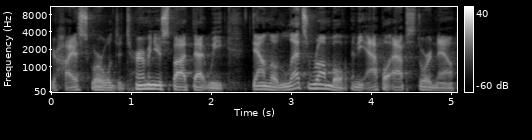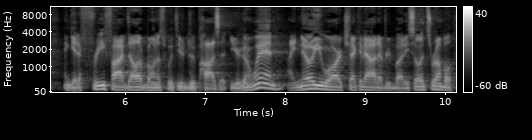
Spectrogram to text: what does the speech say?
Your highest score will determine your spot that week. Download Let's Rumble in the Apple App Store now and get a free $5 bonus with your deposit. You're going to win. I know you are. Check it out, everybody. So Let's Rumble.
